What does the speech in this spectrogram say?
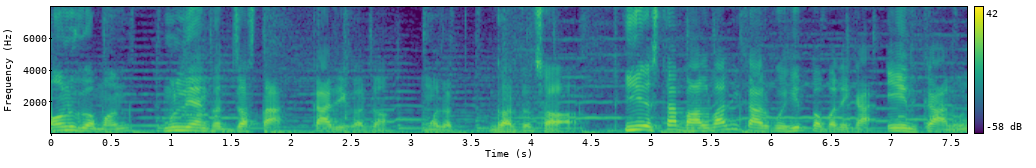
अनुगमन मूल्याङ्कन जस्ता कार्य गर्न मद्दत गर्दछ। यी यस्ता बालबालिकाहरूको हितमा बनेका ऐन कानुन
